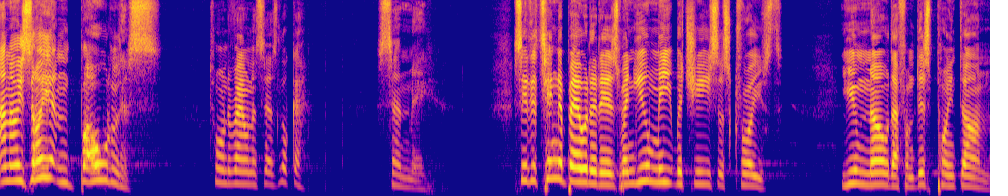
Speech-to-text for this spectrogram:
And Isaiah, in boldness, turned around and says, Look, uh, send me. See, the thing about it is, when you meet with Jesus Christ, you know that from this point on,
